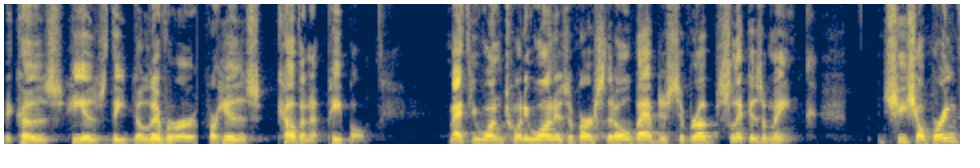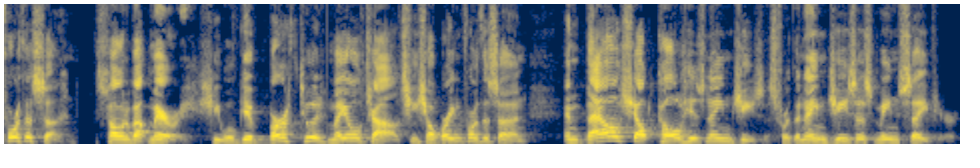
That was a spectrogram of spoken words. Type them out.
because he is the deliverer for his covenant people. Matthew 121 is a verse that old Baptists have rubbed slick as a mink. She shall bring forth a son. It's talking about Mary. She will give birth to a male child. She shall bring forth a son, and thou shalt call his name Jesus, for the name Jesus means Savior.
